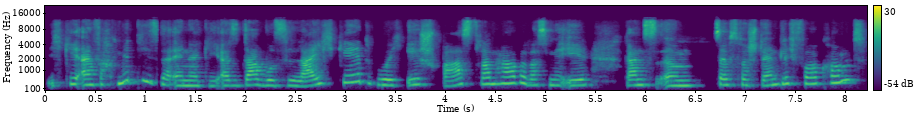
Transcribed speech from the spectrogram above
ich gehe einfach mit dieser Energie. Also da, wo es leicht geht, wo ich eh Spaß dran habe, was mir eh ganz ähm, selbstverständlich vorkommt,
